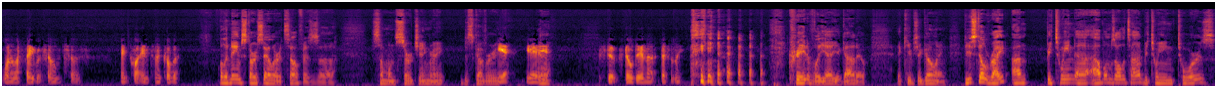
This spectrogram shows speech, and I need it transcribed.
one of my favourite films. So I was quite into the cover. Well, the name Starsailor itself is uh, someone searching, right? Discovery. Yeah, yeah, yeah. Still, still doing that, definitely. Creatively, yeah, you got to. It keeps you going. Do you still write on between uh, albums all the time, between tours,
